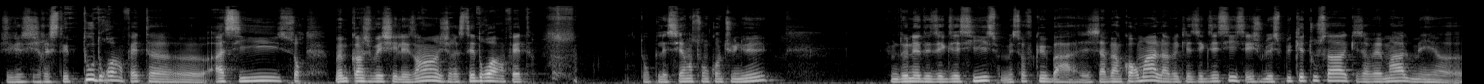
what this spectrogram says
Je, restais tout droit en fait, euh, assis. même quand je vais chez les uns, je restais droit en fait. Donc les séances ont continué. Il me donnait des exercices, mais sauf que bah, j'avais encore mal avec les exercices. Et je lui expliquais tout ça, que j'avais mal, mais, euh,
